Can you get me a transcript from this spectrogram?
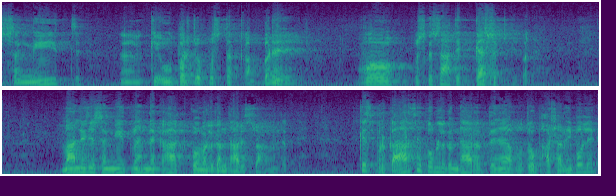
संगीत के ऊपर जो पुस्तक अब बने, वो उसके साथ एक कैसेट भी बने। मान लीजिए संगीत में हमने कहा, कोमल गंधार इस राग में लगते हैं किस प्रकार से कोमल गंधार रखते हैं अब वो तो भाषा नहीं बोलेंगे।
